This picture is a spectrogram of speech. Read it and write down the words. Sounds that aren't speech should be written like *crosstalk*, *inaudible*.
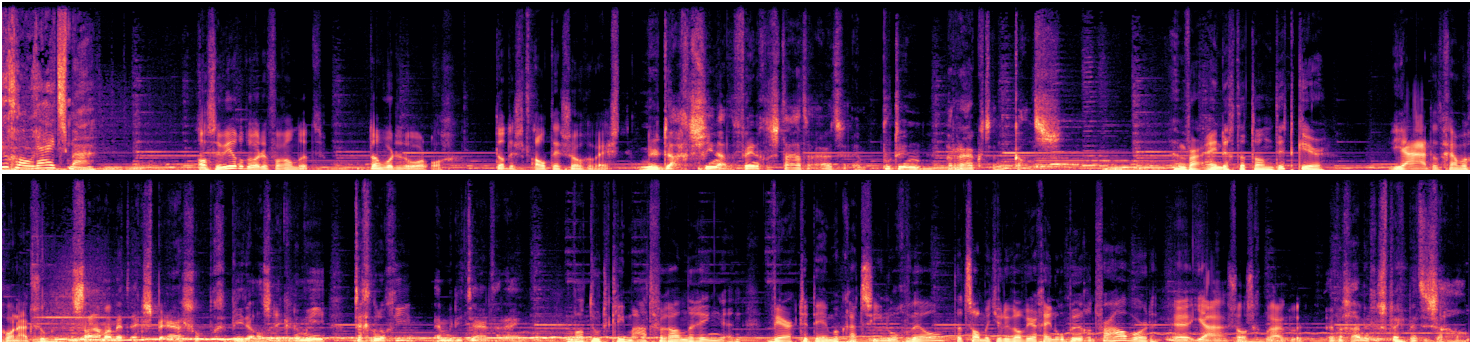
Hugo Reitsma. Als de wereldorde verandert, dan wordt het oorlog. Dat is altijd zo geweest. Nu daagt China de Verenigde Staten uit en Poetin ruikt een kans. En waar eindigt dat dan dit keer? Ja, dat gaan we gewoon uitzoeken. Samen met experts op gebieden als economie, technologie en militair terrein. Wat doet klimaatverandering en werkt de democratie nog wel? Dat zal met jullie wel weer geen opbeurend verhaal worden. Uh, ja, zoals gebruikelijk. En we gaan in gesprek met de zaal.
